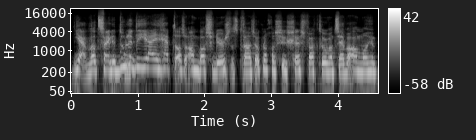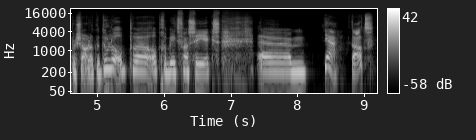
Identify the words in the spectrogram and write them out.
Ja, wat zijn de doelen die jij hebt als ambassadeurs? Dat is trouwens ook nog een succesfactor, want ze hebben allemaal hun persoonlijke doelen op, op gebied van CX. Ja, dat.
